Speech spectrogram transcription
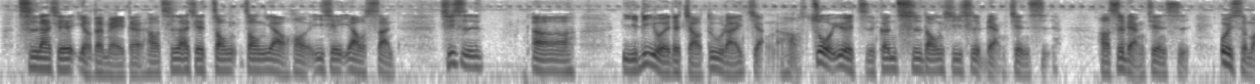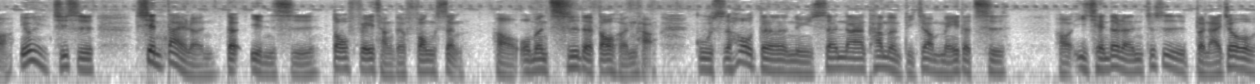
吃那些有的没的，好吃那些中中药或一些药膳。其实，呃，以立伟的角度来讲了哈，坐月子跟吃东西是两件事，好是两件事。为什么？因为其实现代人的饮食都非常的丰盛。好，我们吃的都很好。古时候的女生呢，她们比较没得吃。好，以前的人就是本来就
